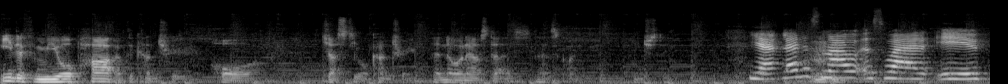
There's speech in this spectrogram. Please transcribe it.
either from your part of the country or just your country that no one else does. That's quite interesting. Yeah, let us know as well if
